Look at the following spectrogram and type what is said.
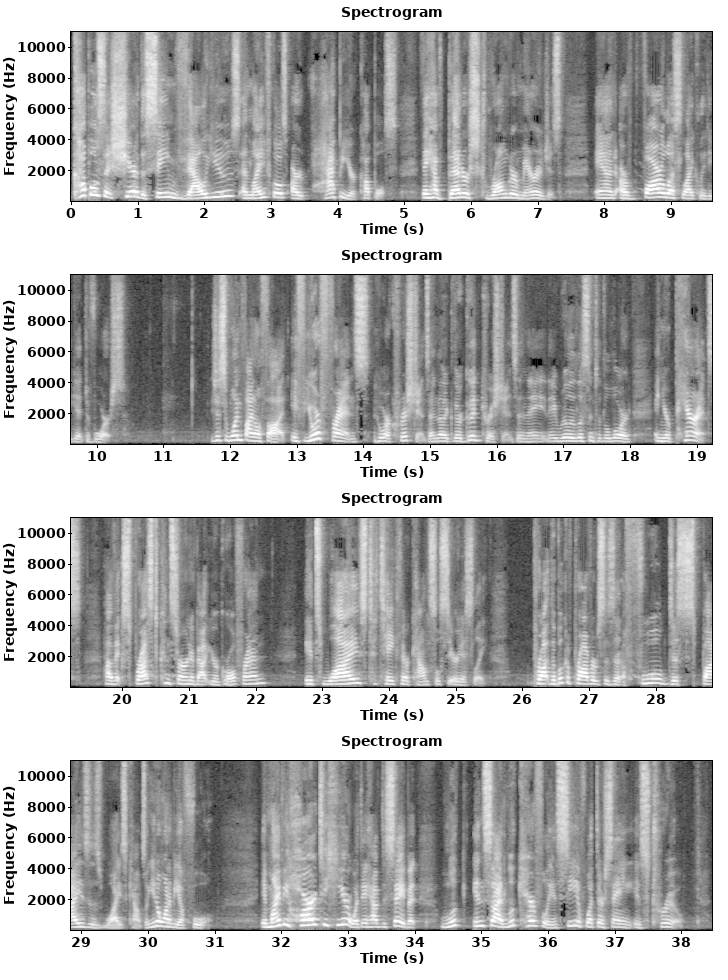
couples that share the same values and life goals are happier couples. They have better, stronger marriages and are far less likely to get divorced. Just one final thought. If your friends who are Christians and like they're good Christians and they, they really listen to the Lord, and your parents have expressed concern about your girlfriend, it's wise to take their counsel seriously. Pro- the book of Proverbs says that a fool despises wise counsel. You don't want to be a fool. It might be hard to hear what they have to say, but look inside, look carefully, and see if what they're saying is true.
